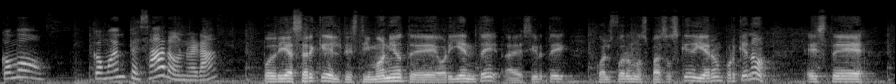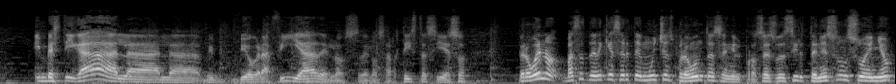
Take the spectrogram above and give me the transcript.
cómo, cómo empezaron, ¿verdad? Podría ser que el testimonio te oriente a decirte cuáles fueron los pasos que dieron. ¿Por qué no? Este, investiga la, la bi- biografía de los, de los artistas y eso. Pero bueno, vas a tener que hacerte muchas preguntas en el proceso. Es decir, tenés un sueño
